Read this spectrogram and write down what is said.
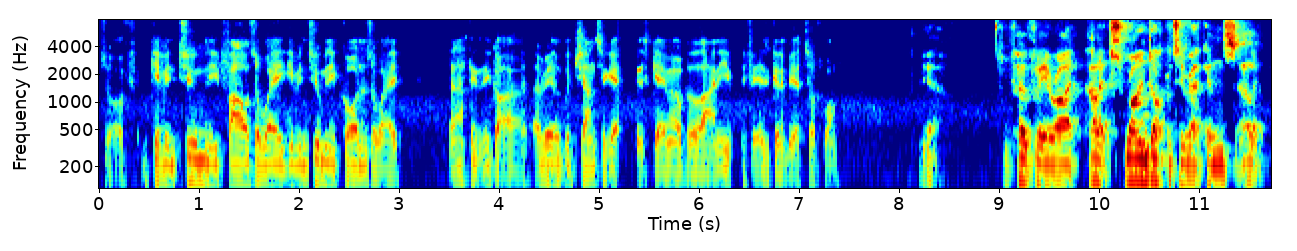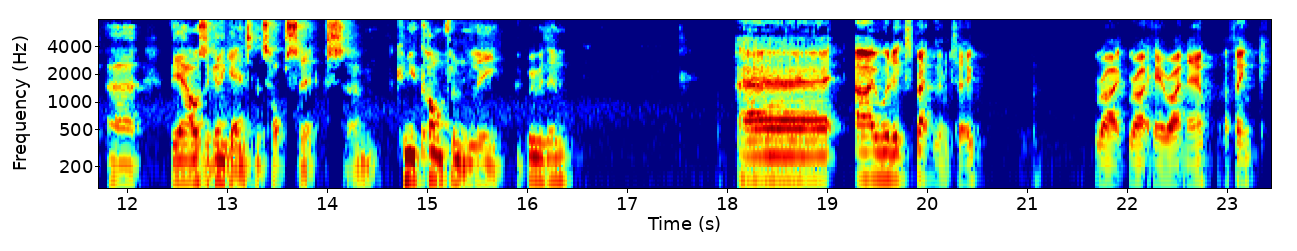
sort of giving too many fouls away, giving too many corners away, then I think they've got a, a real good chance to get this game over the line, even if it is going to be a tough one. Yeah. Hopefully you're right, Alex. Ryan Doherty reckons uh, the Owls are going to get into the top six. Um, can you confidently agree with him? Uh, I would expect them to. Right, right here, right now. I think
